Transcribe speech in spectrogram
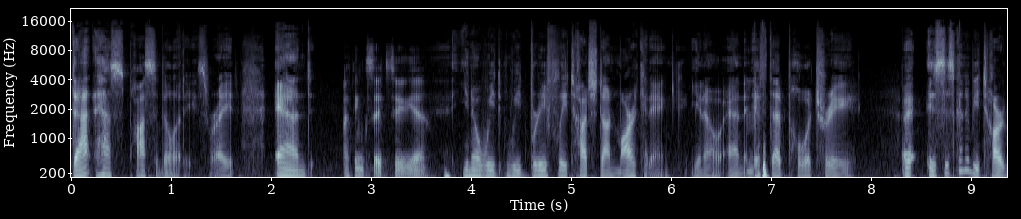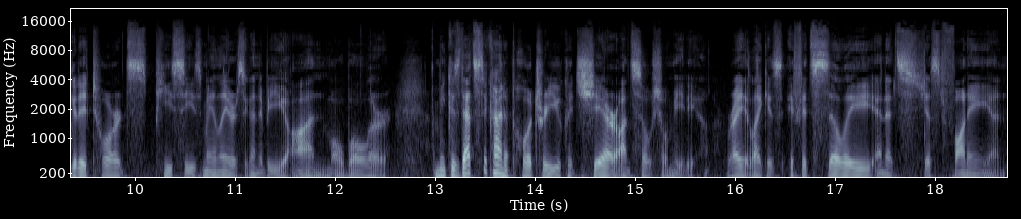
that has possibilities right and I think so too. Yeah. You know, we we briefly touched on marketing. You know, and mm-hmm. if that poetry uh, is this going to be targeted towards PCs mainly, or is it going to be on mobile? Or, I mean, because that's the kind of poetry you could share on social media, right? Like, if it's silly and it's just funny and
